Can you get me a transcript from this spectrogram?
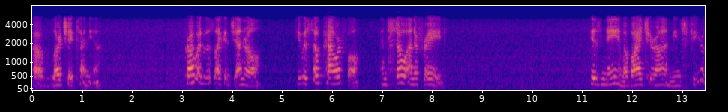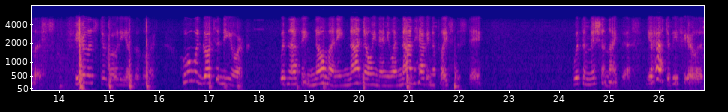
of Lord Chaitanya. Prabhupada was like a general. He was so powerful and so unafraid. His name, Charan, means fearless, fearless devotee of the Lord. Who would go to New York with nothing, no money, not knowing anyone, not having a place to stay? With a mission like this, you have to be fearless.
